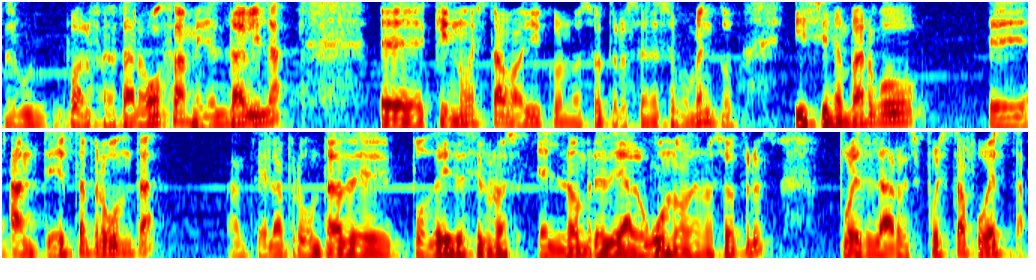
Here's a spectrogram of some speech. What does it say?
del grupo Alfa en Zaragoza, Miguel Dávila, eh, que no estaba allí con nosotros en ese momento. Y sin embargo, eh, ante esta pregunta, ante la pregunta de ¿podéis decirnos el nombre de alguno de nosotros? Pues la respuesta fue esta.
